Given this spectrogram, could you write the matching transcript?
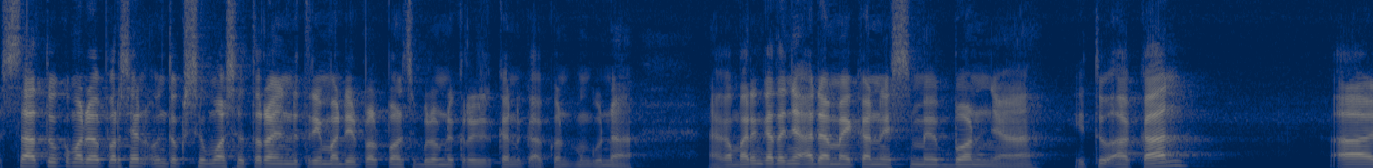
1,2% untuk semua setoran yang diterima di platform sebelum dikreditkan ke akun pengguna. Nah, kemarin katanya ada mekanisme bondnya itu akan uh,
